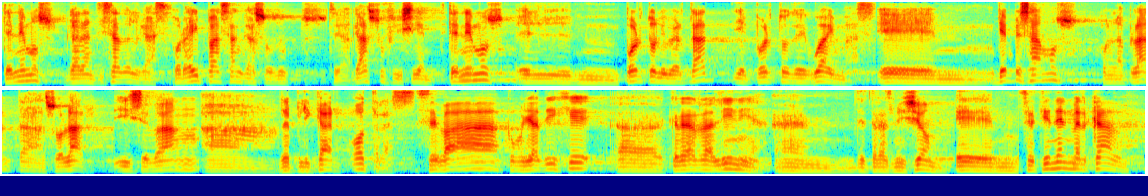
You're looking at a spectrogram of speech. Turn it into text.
Tenemos garantizado el gas. Por ahí pasan gasoductos, o sea, gas suficiente. Tenemos el mm, puerto Libertad y el puerto de Guaymas. Eh, ya empezamos con la planta solar y se van a replicar otras. Se va, como ya dije, a crear la línea em, de transmisión. Em, se tiene el mercado.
